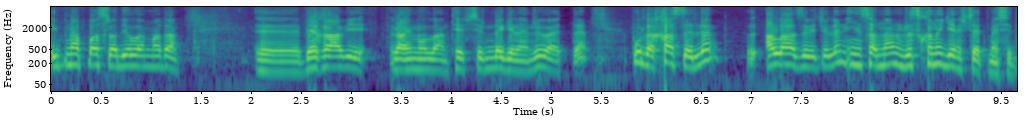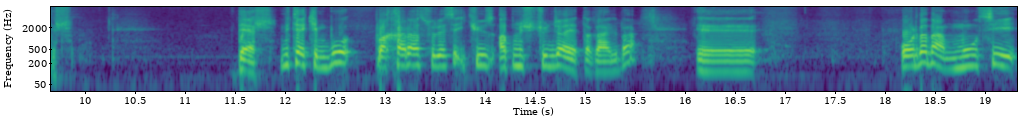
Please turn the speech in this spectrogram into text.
İbn Abbas radıyallahu e, Begavi Rahimullah'ın tefsirinde gelen rivayette burada kastedilen Allah Azze ve Celle'nin insanların rızkını genişletmesidir der. Nitekim bu Bakara suresi 263. ayette galiba. Ee, orada da Musi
